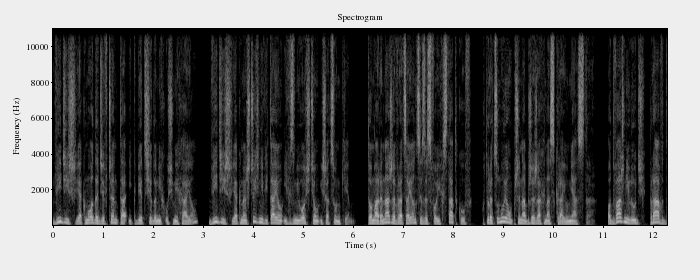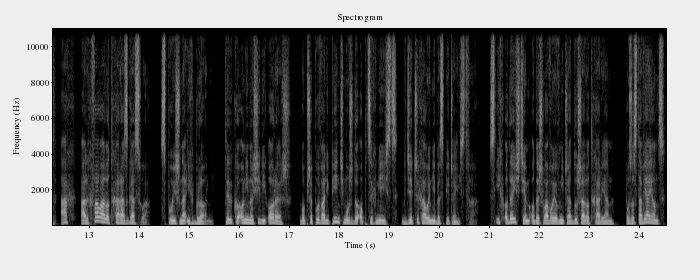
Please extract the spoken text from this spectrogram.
Widzisz, jak młode dziewczęta i kobiet się do nich uśmiechają? Widzisz, jak mężczyźni witają ich z miłością i szacunkiem? To marynarze wracający ze swoich statków, które cumują przy nabrzeżach na skraju miasta. Odważni ludzi, prawd, ach, ale chwała Lothara zgasła. Spójrz na ich broń. Tylko oni nosili oręż, bo przepływali pięć mórz do obcych miejsc, gdzie czyhały niebezpieczeństwa. Z ich odejściem odeszła wojownicza dusza Lotharian, pozostawiając,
